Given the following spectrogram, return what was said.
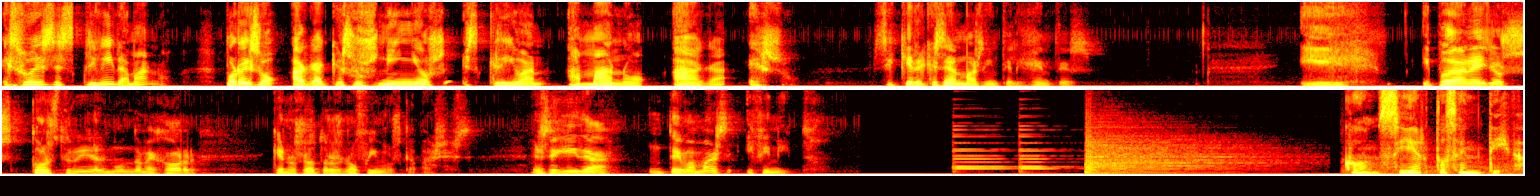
Eso es escribir a mano. Por eso haga que sus niños escriban a mano, haga eso. Si quiere que sean más inteligentes y, y puedan ellos construir el mundo mejor que nosotros no fuimos capaces. Enseguida, un tema más y finito. Con cierto sentido.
